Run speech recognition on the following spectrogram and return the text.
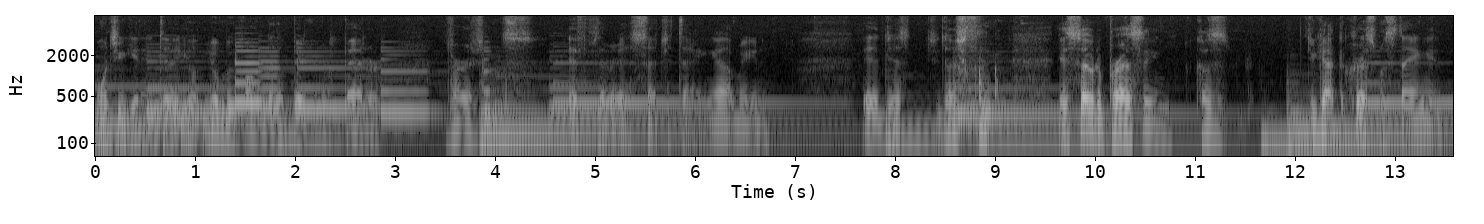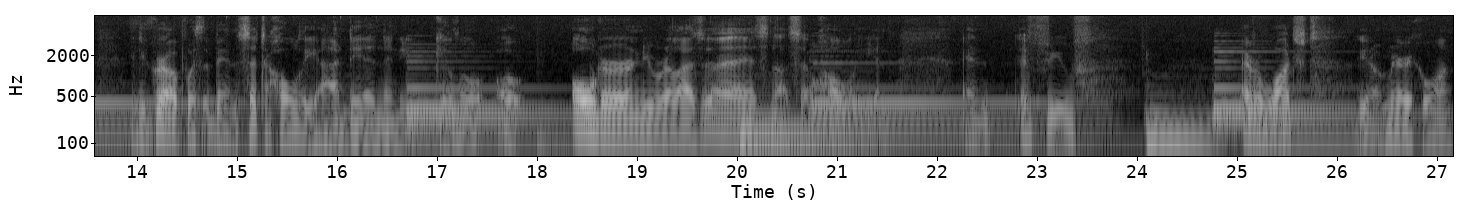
once you get into it, you'll, you'll move on to the bigger and better versions, if there is such a thing. I mean, it just it's so depressing because you got the Christmas thing and, and you grow up with it being such a holy idea, and then you get a little o- older and you realize eh, it's not so holy. And and if you've ever watched, you know, Miracle on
